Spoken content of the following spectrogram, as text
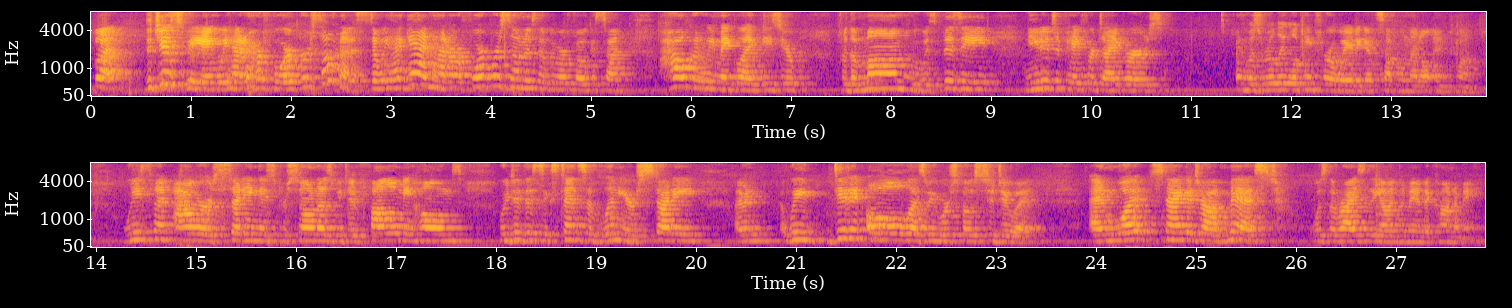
But the gist being, we had our four personas. So we again had our four personas that we were focused on. How could we make life easier for the mom who was busy, needed to pay for diapers, and was really looking for a way to get supplemental income? We spent hours studying these personas. We did follow me homes. We did this extensive linear study. I mean, we did it all as we were supposed to do it. And what Snagajob missed was the rise of the on-demand economy.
